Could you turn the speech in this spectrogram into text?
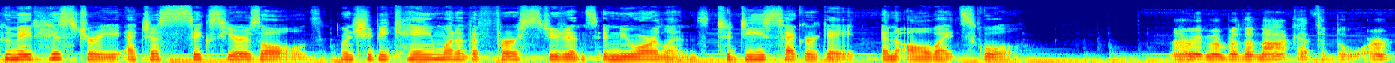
who made history at just six years old when she became one of the first students in New Orleans to desegregate an all white school. I remember the knock at the door.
